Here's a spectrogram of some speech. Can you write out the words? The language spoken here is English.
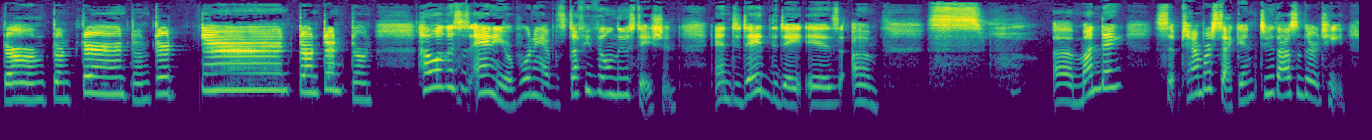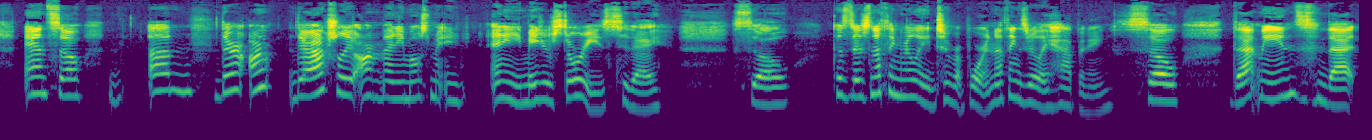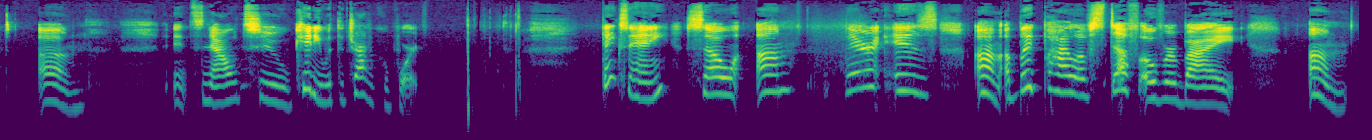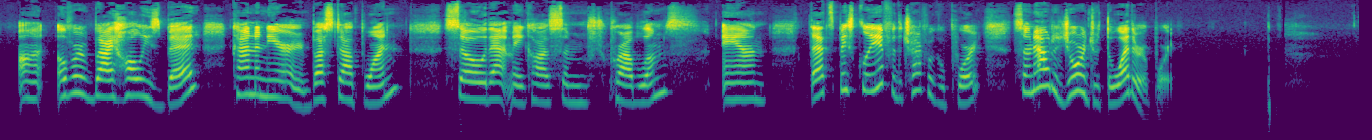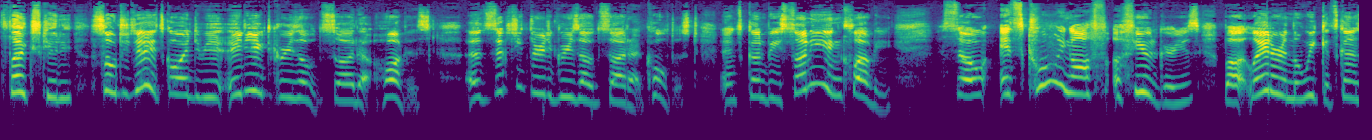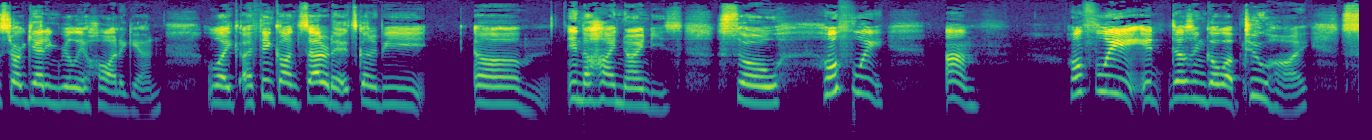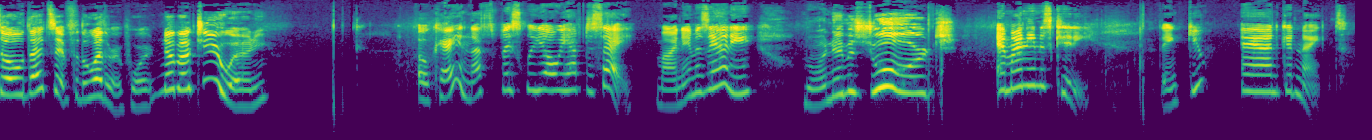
Dun, dun, dun, dun, dun, dun, dun, dun. Hello, this is Annie reporting at the Stuffieville news station, and today the date is um uh, Monday, September second, two thousand thirteen, and so um there aren't there actually aren't many most ma- any major stories today, so because there's nothing really to report, nothing's really happening, so that means that um it's now to Kitty with the traffic report. Thanks, Annie. So, um, there is um a big pile of stuff over by um uh, over by Holly's bed, kind of near bus stop one. So that may cause some problems. And that's basically it for the traffic report. So now to George with the weather report. Thanks, Kitty. So today it's going to be 88 degrees outside at hottest and 63 degrees outside at coldest. And it's going to be sunny and cloudy. So it's cooling off a few degrees, but later in the week it's going to start getting really hot again. Like, I think on Saturday it's going to be um, in the high 90s. So hopefully, um, hopefully it doesn't go up too high. So that's it for the weather report. Now back to you, Annie. Okay, and that's basically all we have to say. My name is Annie, My name is George. and my name is Kitty. Thank you, and good night.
